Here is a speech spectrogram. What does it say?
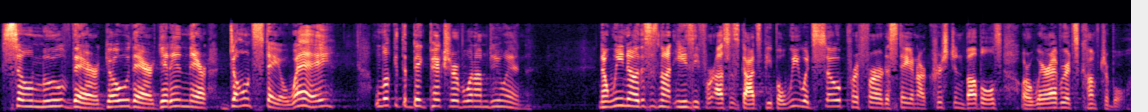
So move there, go there, get in there, don't stay away. Look at the big picture of what I'm doing. Now, we know this is not easy for us as God's people. We would so prefer to stay in our Christian bubbles or wherever it's comfortable.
